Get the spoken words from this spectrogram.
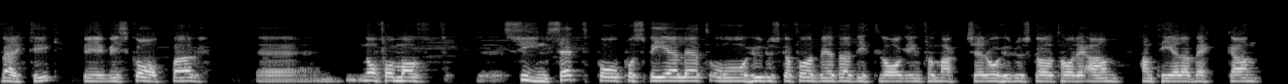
verktyg vi, vi skapar eh, någon form av eh, synsätt på, på spelet och hur du ska förbereda ditt lag inför matcher och hur du ska ta dig an, hantera veckan,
